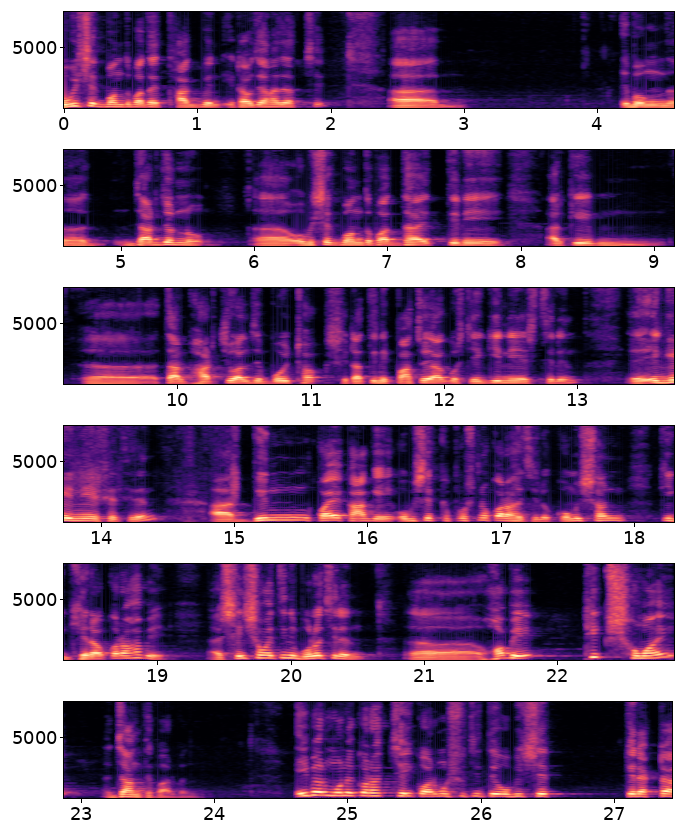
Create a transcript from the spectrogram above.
অভিষেক বন্দ্যোপাধ্যায় থাকবেন, এটাও জানা যাচ্ছে। এবং যার জন্য অভিষেক বন্দ্যোপাধ্যায় তিনি আর কি তার ভার্চুয়াল যে বৈঠক, সেটা তিনি পাঁচই আগস্ট এগিয়ে নিয়ে এসেছিলেন এগিয়ে নিয়ে এসেছিলেন। আর দিন কয়েক আগে অভিষেককে প্রশ্ন করা হয়েছিল, কমিশন কি ঘেরাও করা হবে? সেই সময় তিনি বলেছিলেন হবে, ঠিক সময় জানতে পারবেন। এইবার মনে করা হচ্ছে এই কর্মসূচিতে অভিষেকের একটা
